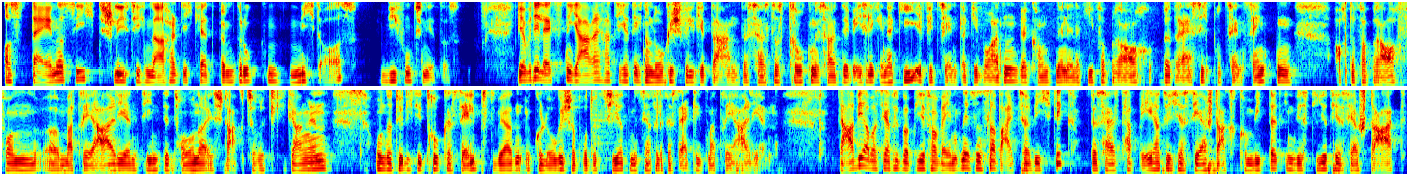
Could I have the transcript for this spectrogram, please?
Aus deiner Sicht schließt sich Nachhaltigkeit beim Drucken nicht aus? Wie funktioniert das? Ja, über die letzten Jahre hat sich ja technologisch viel getan. Das heißt, das Drucken ist heute wesentlich energieeffizienter geworden. Wir konnten den Energieverbrauch über 30 Prozent senken. Auch der Verbrauch von äh, Materialien, Tinte, Toner ist stark zurückgegangen. Und natürlich die Drucker selbst werden ökologischer produziert mit sehr viel recycelten Materialien. Da wir aber sehr viel Papier verwenden, ist uns der Wald sehr wichtig. Das heißt, HP hat sich ja sehr stark committed, investiert hier sehr stark,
